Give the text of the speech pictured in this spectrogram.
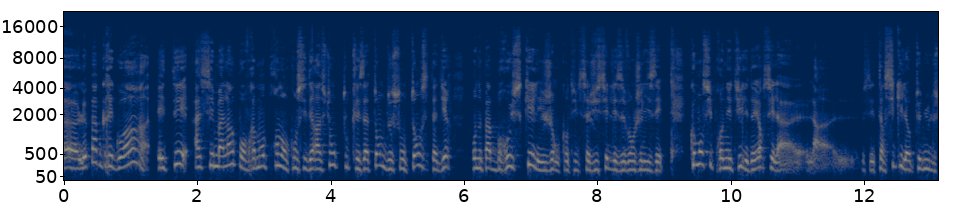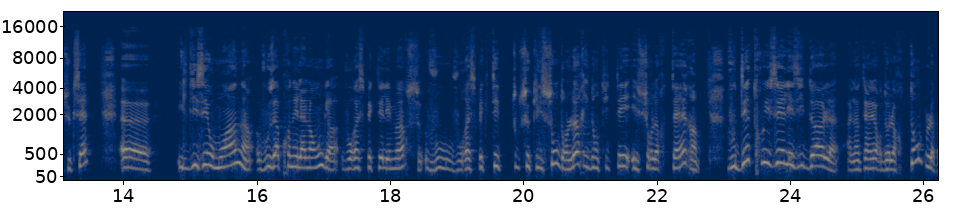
euh, le pape Grégoire était assez malin pour vraiment prendre en considération toutes les attentes de son temps, c'est-à-dire pour ne pas brusquer les gens quand il s'agissait de les évangéliser. Comment s'y prenait-il? Et d'ailleurs, c'est, ainsi qu'il a obtenu le succès. Euh, il disait aux moines, vous apprenez la langue, vous respectez les mœurs, vous, respectez tout ce qu'ils sont dans leur identité et sur leur terre, vous détruisez les idoles à l'intérieur de leur temple,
